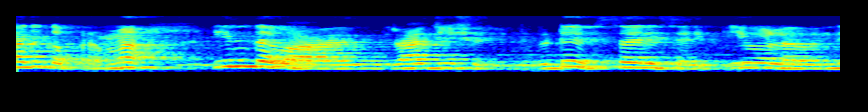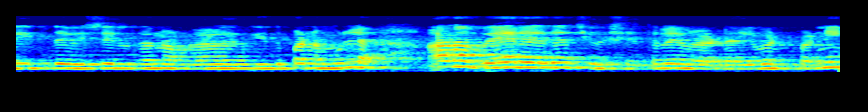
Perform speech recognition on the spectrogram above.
அதுக்கப்புறமா இந்த வா ராஜேஸ்வரி இருந்துக்கிட்டு சரி சரி இவளை வந்து இந்த விஷயத்தில் தான் நம்மளால் இது பண்ண முடியல. ஆனால் வேறு ஏதாச்சும் விஷயத்தில் இவளை டைவெர்ட் பண்ணி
